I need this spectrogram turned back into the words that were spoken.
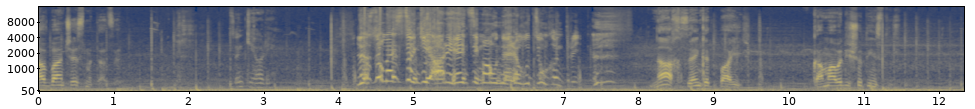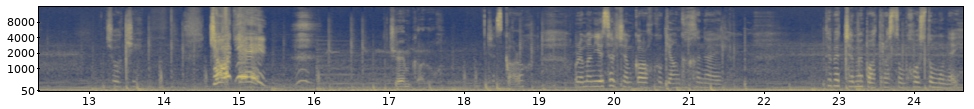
Լավ բան չես մտածել։ Ծնկի արի։ Լսում ես ծնկի արի, հենց հիմա ու ներողություն խնդրի։ Նախ զենքդ պահիր։ Կամ ավելի շուտ ինձ տուր։ Չոքի։ Չոքի։ Չեմ կարող։ Չես կարող։ Ուրեմն ես էլ չեմ կարող քո կյանքը խնայել։ Թեպետ չեմ է պատրաստում, խոստում ունեի։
